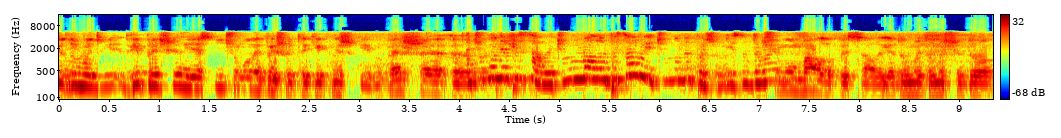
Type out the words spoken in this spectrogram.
Я думаю, дві, дві причини ясні, чому не пишуть такі книжки. По-перше, е, А чому не писали? Чому мало писали і чому не пишуть? Дійсно, давай. чому мало писали? Я думаю, тому що до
